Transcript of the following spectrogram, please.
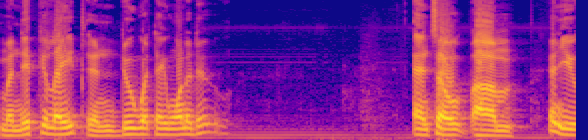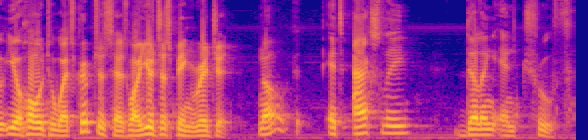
manipulate and do what they want to do. And so, um, and you, you hold to what Scripture says, well, you're just being rigid. No, it's actually dealing in truth,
